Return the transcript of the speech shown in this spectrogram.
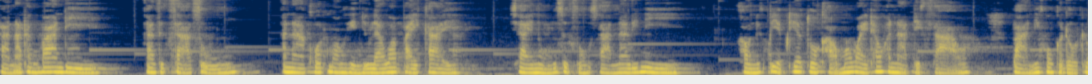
ฐานะทางบ้านดี การศึกษาสูง อนาคตมองเห็นอยู่แล้วว่าไปไกล ชายหนุ่มรู้สึกสงสารนาลินี เขานึกเปรียบเทียบตัวเขาเมื่อวัยเท่าขนาดเด็กสาว ป่านนี้คงกระโดดโล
